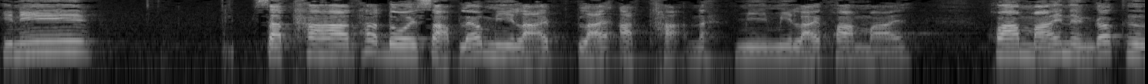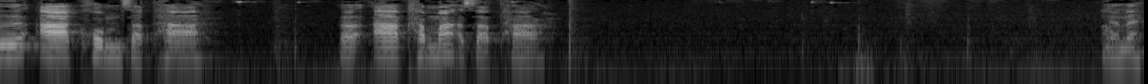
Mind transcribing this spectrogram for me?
ทีนี้ ศรัทธาถ้าโดยศัพท์แล้วมีหลายหลายอัฏฐะนะมีมีหลายความหมาย ความหมายหนึ่งก็คืออาคมศรัทธาอาคมะศรัทธาเนี่ยนะ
